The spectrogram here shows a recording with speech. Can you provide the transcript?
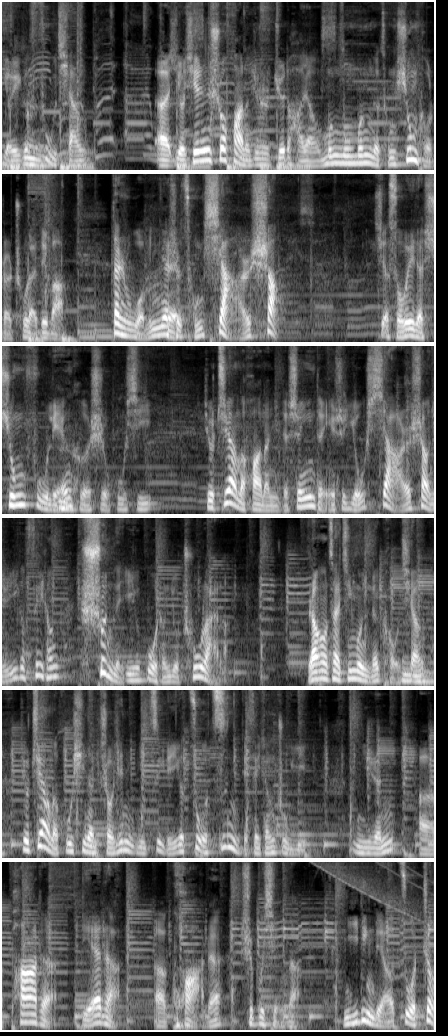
有一个腹腔。呃，有些人说话呢，就是觉得好像嗡嗡嗡的从胸口这儿出来，对吧？但是我们应该是从下而上。叫所谓的胸腹联合式呼吸，就这样的话呢，你的声音等于是由下而上，就一个非常顺的一个过程就出来了，然后再经过你的口腔，就这样的呼吸呢，首先你你自己的一个坐姿你得非常注意，你人呃趴着、叠着、呃垮着是不行的，你一定得要坐正，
